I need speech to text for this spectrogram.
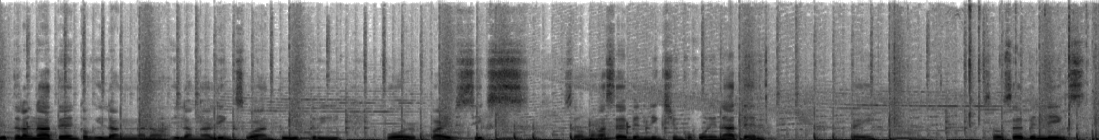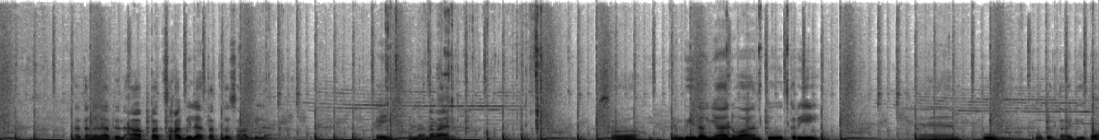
it na lang natin kung ilang ano ilang ah, links 1 2 3 4 5 6. So mga 7 links yung kukunin natin. Okay? So 7 links. Tatanggal natin apat sa kabila, tatlo sa kabila. Okay? Yun lang naman. So, yung bilang niyan 1 2 3 and boom, putol tayo dito.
